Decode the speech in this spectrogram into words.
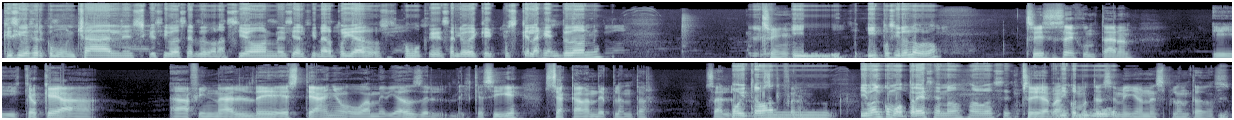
Que si iba a ser como un challenge, que si iba a ser de donaciones y al final pues ya como que salió de que pues que la gente done Sí. y, y pues sí lo logró. Sí, sí se juntaron. Y creo que a, a final de este año o a mediados del, del que sigue se acaban de plantar. O sea, Ahorita van, iban como 13, ¿no? Algo así. Sí, ya van como mi- 13 millones plantados.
